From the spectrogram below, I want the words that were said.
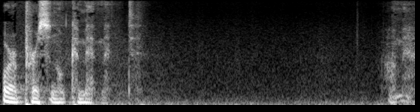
or a personal commitment? Amen.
